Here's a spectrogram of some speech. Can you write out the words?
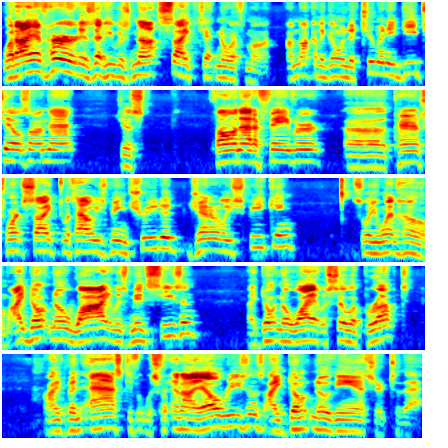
What I have heard is that he was not psyched at Northmont. I'm not going to go into too many details on that. Just falling out of favor. Uh, the parents weren't psyched with how he's being treated, generally speaking. So he went home. I don't know why it was mid-season. I don't know why it was so abrupt. I've been asked if it was for NIL reasons. I don't know the answer to that.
